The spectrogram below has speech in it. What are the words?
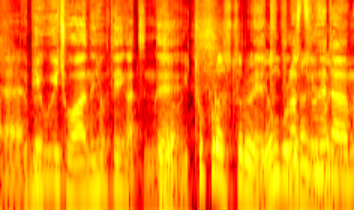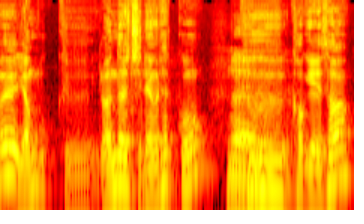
예, 미국이 좋아하는 형태인 것 같은데. 그죠. 이 two plus two를 네, two 영국이랑 plus two 일본이 회담을 영국 그 런던에서 진행을 했고 네. 그 거기에서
